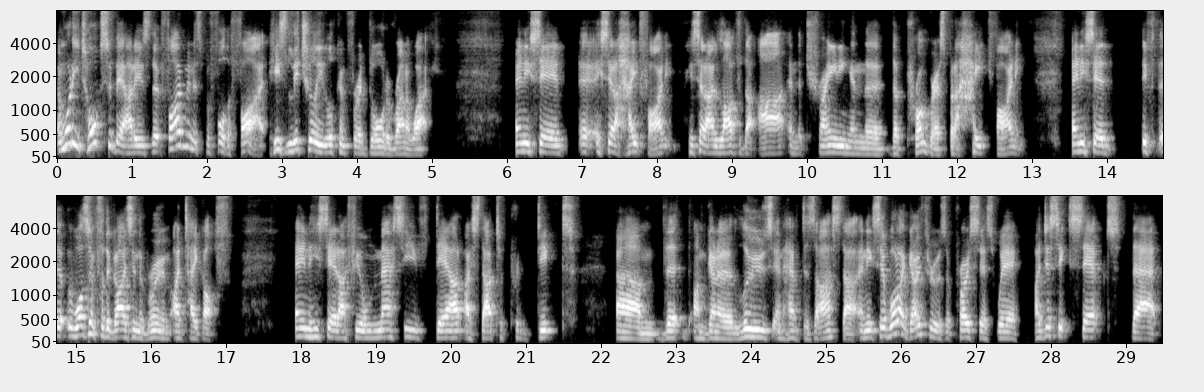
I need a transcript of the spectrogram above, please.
And what he talks about is that five minutes before the fight, he's literally looking for a door to run away. And he said, uh, he said, I hate fighting. He said, I love the art and the training and the, the progress, but I hate fighting. And he said, if it wasn't for the guys in the room, I'd take off. And he said, I feel massive doubt. I start to predict um, that I'm going to lose and have disaster. And he said, What I go through is a process where I just accept that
